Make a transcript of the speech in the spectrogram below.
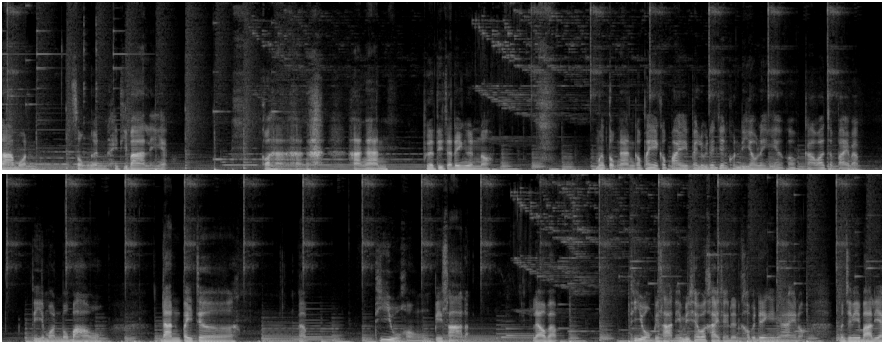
ล่ามอนส่งเงินให้ที่บ้านอะไรเงี้ยก็หาหาหางานเพื่อที่จะได้เงินเนาะเมื่อตกงานก็พระเอกก็ไปไปลุยดันเจียนคนเดียวอะไรเงี้ยก็กะว่าจะไปแบบ ตีมอนเบาๆ ดันไปเจอแบบที่อยู่ของปีศาจอะแล้วแบบที่อยู่ของปีศาจนี้ไม่ใช่ว่าใครจะเดินเข้าไปได้ง่ายๆเนาะ มันจะมีบาเรีย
